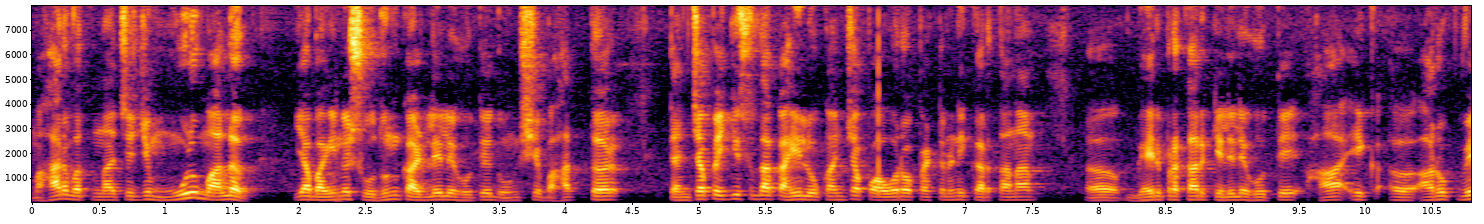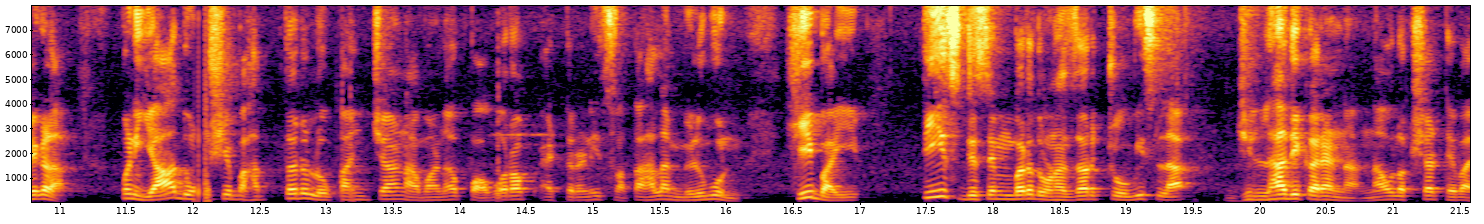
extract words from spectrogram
महारवतनाचे जे मूळ मालक या बाईनं शोधून काढलेले होते दोनशे बहात्तर त्यांच्यापैकी सुद्धा काही लोकांच्या पॉवर ऑफ अटर्नी करताना गैरप्रकार केलेले होते हा एक आरोप वेगळा. पण या दोनशे बहात्तर लोकांच्या नावानं पॉवर ऑफ अटर्नी स्वतःला मिळवून ही बाई तीस डिसेंबर दोन हजार चोवीसला जिल्हाधिकाऱ्यांना नाव लक्षात ठेवा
